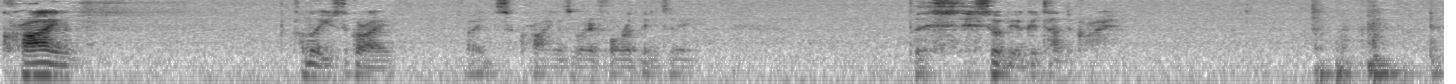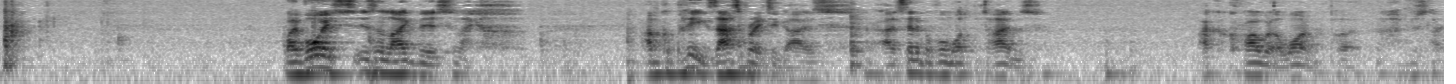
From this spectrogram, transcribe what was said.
Crying. I'm not used to crying. Right? So crying is a very foreign thing to me. But this, this would be a good time to cry. My voice isn't like this, like I'm completely exasperated, guys. I said it before multiple times. I could cry what I want, but I'm just like,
